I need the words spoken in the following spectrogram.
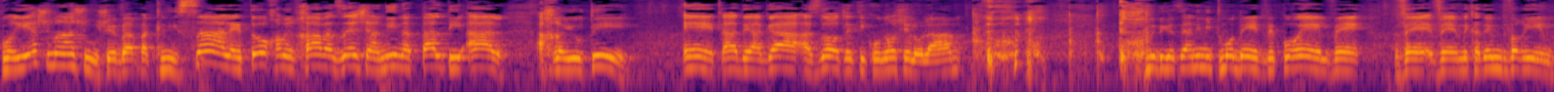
כלומר, יש משהו שבכניסה לתוך המרחב הזה שאני נטלתי על אחריותי את הדאגה הזאת לתיקונו של עולם, ובגלל זה אני מתמודד ופועל ו- ו- ומקדם דברים,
